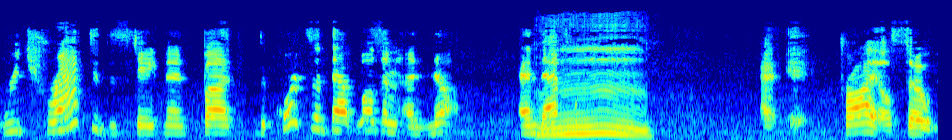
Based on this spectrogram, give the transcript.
retracted the statement, but the court said that wasn't enough. And that's mm. at, at trial. So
